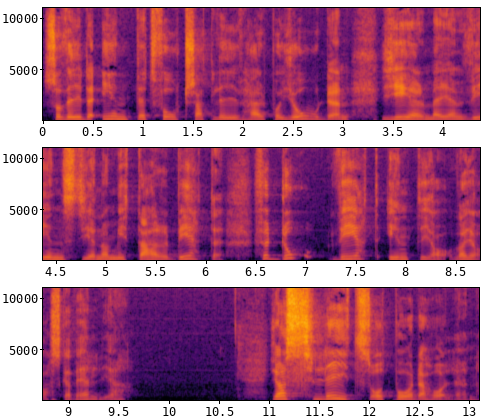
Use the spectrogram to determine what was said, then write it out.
Såvida inte ett fortsatt liv här på jorden ger mig en vinst genom mitt arbete, för då vet inte jag vad jag ska välja. Jag slits åt båda hållen.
